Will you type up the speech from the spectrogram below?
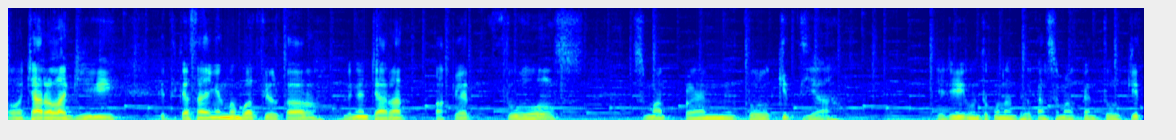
oh, cara lagi. Ketika saya ingin membuat filter dengan cara pakai tools smart pen toolkit ya. Jadi untuk menampilkan smart pen toolkit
